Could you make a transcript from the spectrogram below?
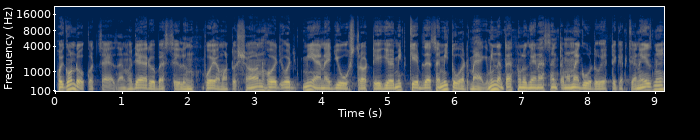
hogy gondolkodsz ezen, hogy erről beszélünk folyamatosan, hogy, hogy milyen egy jó stratégia, mit képzelsz, mit old meg. Minden technológiánál szerintem a megoldó értéket kell nézni,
